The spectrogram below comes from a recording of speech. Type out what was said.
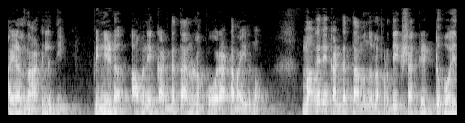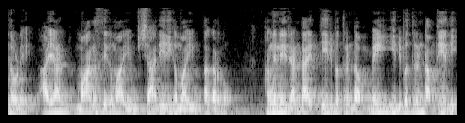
അയാൾ നാട്ടിലെത്തി. പിന്നീട് അവനെ കണ്ടെത്താനുള്ള പോരാട്ടമായിരുന്നു. മകനെ കണ്ടെത്താമെന്നുള്ള പ്രതീക്ഷ കെട്ടുപോയതോടെ അയാൾ മാനസികമായും ശാരീരികമായും തകർന്നു. അങ്ങനെ രണ്ടായിരത്തി ഇരുപത്തിരണ്ട് മെയ് ഇരുപത്തിരണ്ടാം തീയതി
